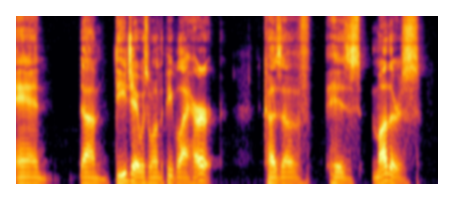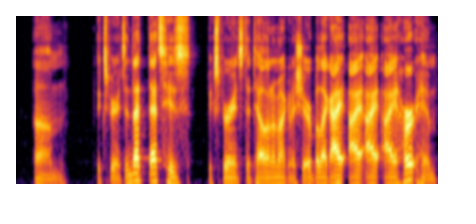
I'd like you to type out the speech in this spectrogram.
And um, DJ was one of the people I hurt because of his mother's um, experience, and that that's his experience to tell, and I'm not going to share it. But like I, I I I hurt him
